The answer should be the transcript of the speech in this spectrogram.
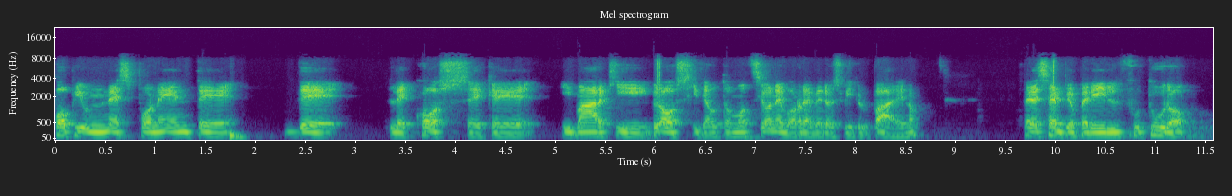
po' più un esponente delle cose che i marchi grossi di automozione vorrebbero sviluppare, no? Per esempio, per il futuro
